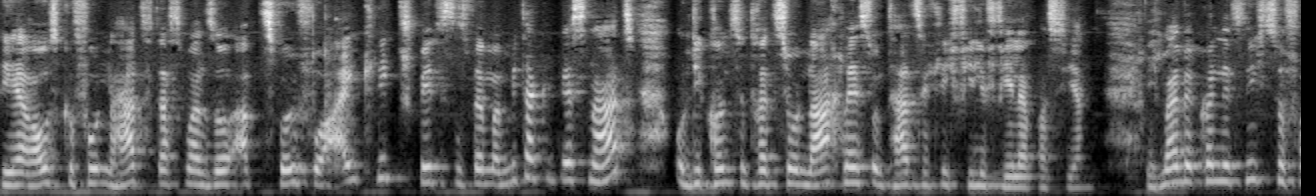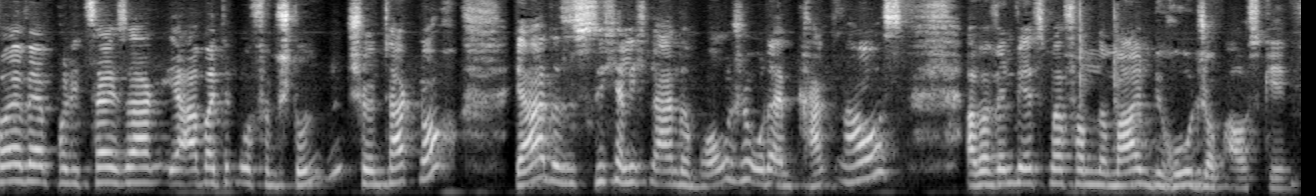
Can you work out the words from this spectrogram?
die herausgefunden hat, dass man so ab 12 Uhr einknickt, spätestens wenn man Mittag gegessen hat und die Konzentration nachlässt und tatsächlich viele Fehler passieren. Ich meine, wir können jetzt nicht zur Feuerwehr Polizei sagen, ihr arbeitet nur fünf Stunden, schönen Tag noch. Ja, das ist sicherlich eine andere Branche oder im Krankenhaus. Aber wenn wir jetzt mal vom normalen Bürojob ausgehen.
